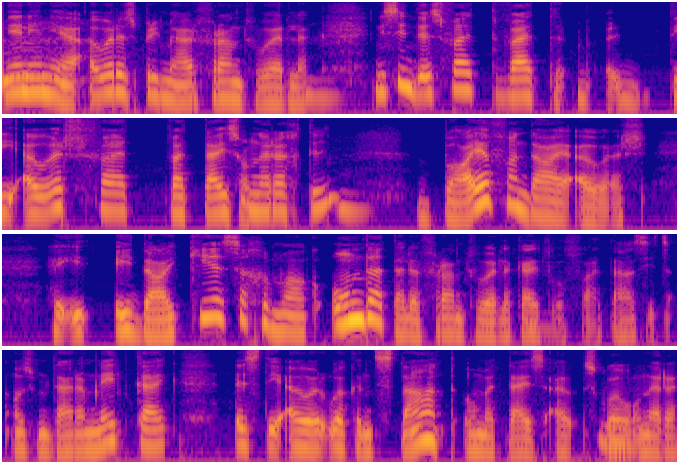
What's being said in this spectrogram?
Nee nee nee, ouer is primêr verantwoordelik. En jy sien dis wat wat die ouers wat wat tuisonderrig doen. Baie van daai ouers het het daai keuse gemaak omdat hulle verantwoordelikheid wil vat. Daar's iets ons moet daarom net kyk is die ouer ook in staat om 'n tuis skool onder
